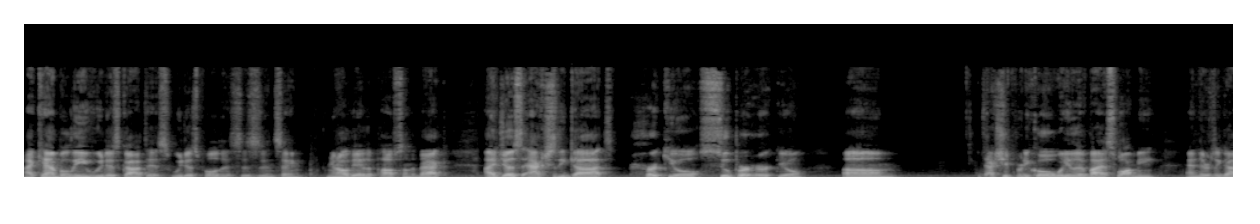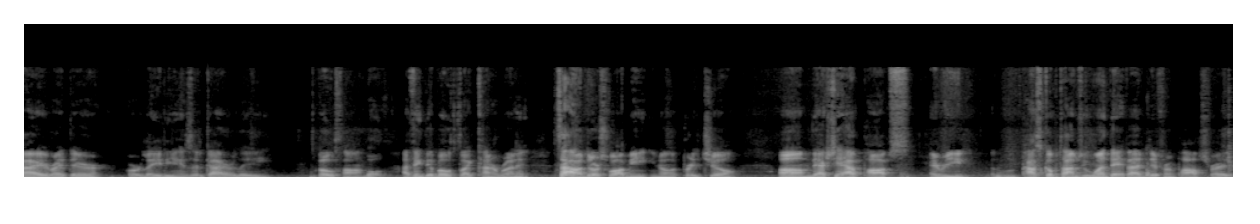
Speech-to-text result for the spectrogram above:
I can't believe we just got this. We just pulled this. This is insane. And all the other pops on the back. I just actually got Hercule, Super Hercule. Um, it's actually pretty cool. We live by a swap meet, and there's a guy right there, or lady. Is it a guy or lady? Both, huh? Both. I think they both like kind of run it. It's an outdoor swap meet, you know, pretty chill. Um, they actually have pops. Every past couple times we went, they've had different pops, right?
